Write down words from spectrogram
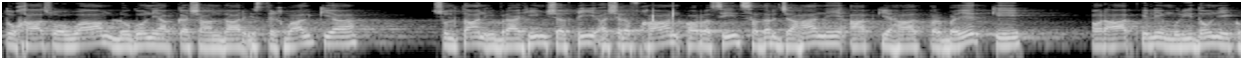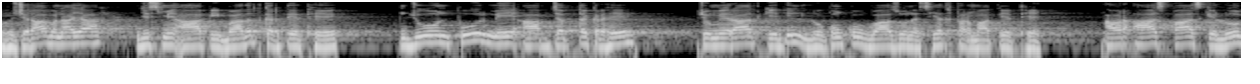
تو خاص و عوام لوگوں نے آپ کا شاندار استقبال کیا۔ سلطان ابراہیم شرقی اشرف خان اور رسید صدر جہاں نے آپ کے ہاتھ پر بیعت کی اور آپ کے لیے مریدوں نے ایک حجرہ بنایا۔ جس میں آپ عبادت کرتے تھے جون پور میں آپ جب تک رہے، جمعرات کے دن لوگوں کو واض و نصیحت فرماتے تھے۔ اور آس پاس کے لوگ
